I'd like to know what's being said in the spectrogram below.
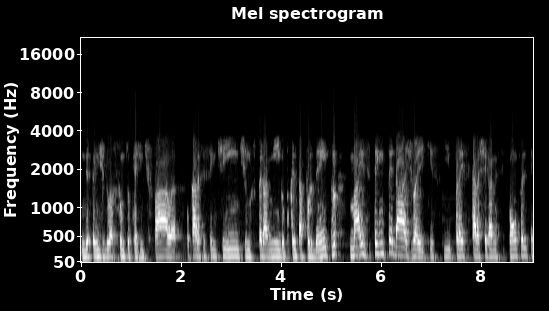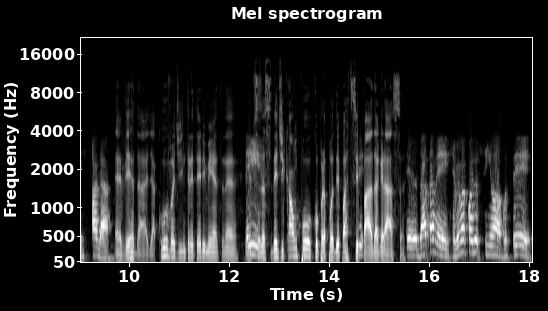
independente do assunto que a gente fala, o cara se sente íntimo, super amigo, porque ele tá por dentro, mas tem um pedágio aí, que, que para esse cara chegar nesse ponto, ele tem que pagar. É verdade, a curva de entretenimento, né? Ele Isso. precisa se dedicar um pouco pra poder participar da graça. Exatamente. É a mesma coisa assim, ó, você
